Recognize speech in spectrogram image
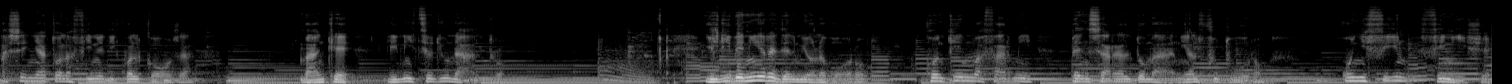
ha segnato la fine di qualcosa, ma anche l'inizio di un altro. Il divenire del mio lavoro continua a farmi pensare al domani, al futuro. Ogni film finisce,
